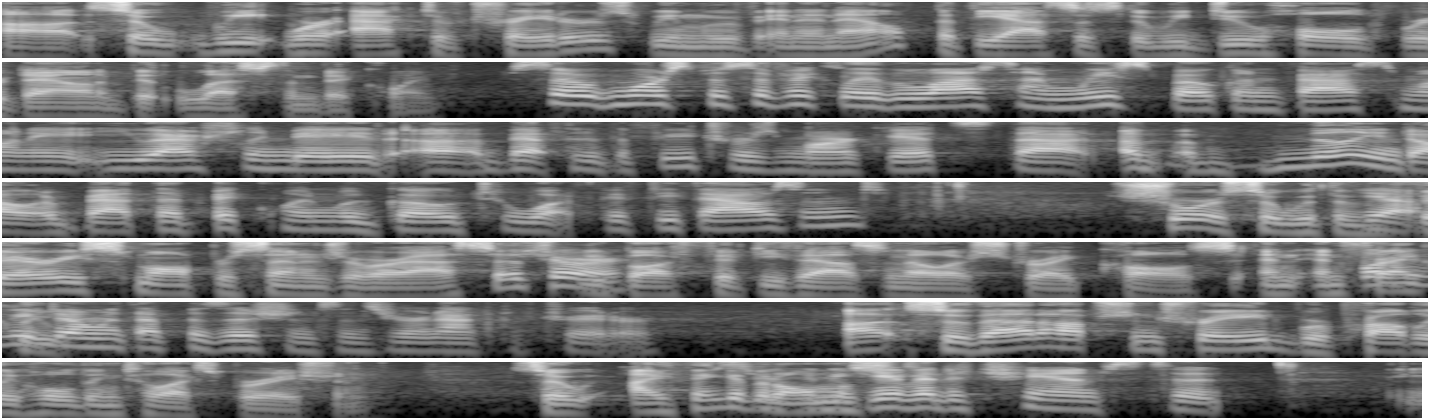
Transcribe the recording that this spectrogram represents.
Uh, so we, are active traders, we move in and out, but the assets that we do hold were down a bit less than Bitcoin. So more specifically, the last time we spoke on Fast Money, you actually made a bet through the futures markets that a, a million dollar bet that Bitcoin would go to what, 50,000? Sure. So with a yeah. very small percentage of our assets, sure. we bought $50,000 strike calls. And, and what frankly, have you done with that position since you're an active trader? Uh, so that option trade, we're probably holding till expiration. So I think so of it almost. Give it a chance to. You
